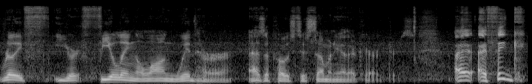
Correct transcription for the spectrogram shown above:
really f- you're feeling along with her, as opposed to so many other characters. I, I think,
